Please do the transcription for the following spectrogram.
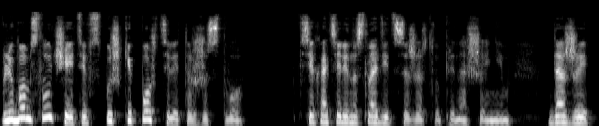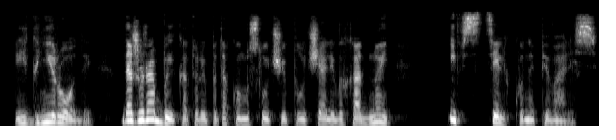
В любом случае эти вспышки портили торжество. Все хотели насладиться жертвоприношением, даже игнироды, даже рабы, которые по такому случаю получали выходной и в стельку напивались.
